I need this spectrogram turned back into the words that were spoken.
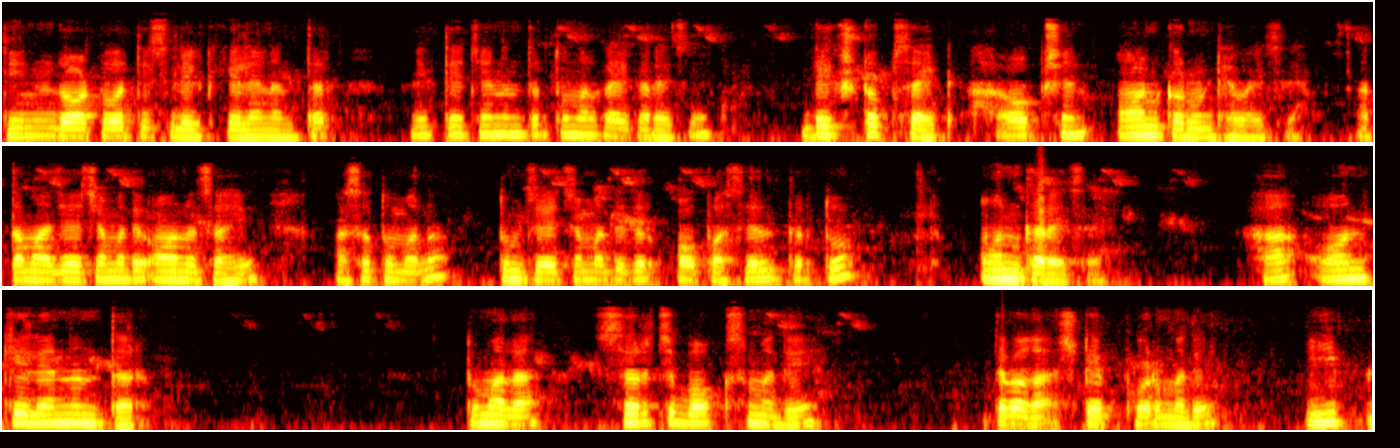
तीन डॉटवरती सिलेक्ट केल्यानंतर आणि त्याच्यानंतर तुम्हाला काय करायचं आहे डेस्कटॉप साईट हा ऑप्शन ऑन करून ठेवायचा आहे आता माझ्या याच्यामध्ये ऑनच आहे. असं तुम्हाला तुमच्या याच्यामध्ये जर ऑफ असेल तर तो ऑन करायचा आहे हा ऑन केल्यानंतर तुम्हाला सर्च बॉक्समध्ये ते बघा स्टेप फोरमध्ये E e,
